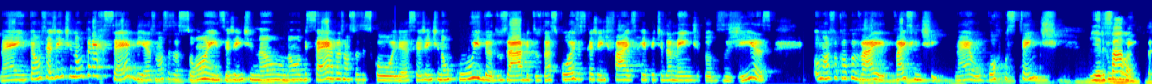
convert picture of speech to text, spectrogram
Né? Então, se a gente não percebe as nossas ações, se a gente não, não observa as nossas escolhas, se a gente não cuida dos hábitos, das coisas que a gente faz repetidamente todos os dias, o nosso corpo vai, vai sentir, né? O corpo sente. E ele fala. A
